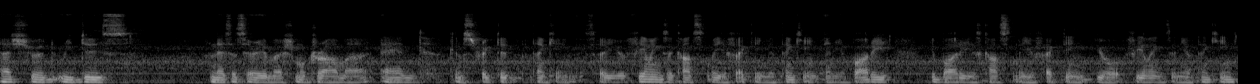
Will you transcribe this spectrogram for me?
that should reduce unnecessary emotional drama and constricted thinking. So your feelings are constantly affecting your thinking and your body. Your body is constantly affecting your feelings and your thinking.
